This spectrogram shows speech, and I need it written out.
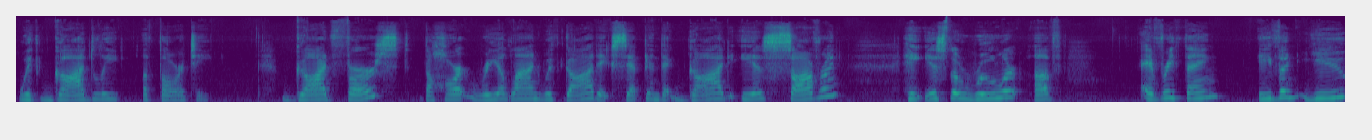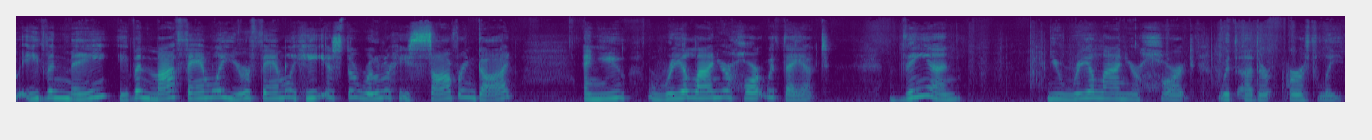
with godly authority. God first, the heart realigned with God, accepting that God is sovereign. He is the ruler of everything even you, even me, even my family, your family. He is the ruler, He's sovereign God. And you realign your heart with that. Then you realign your heart with other earthly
